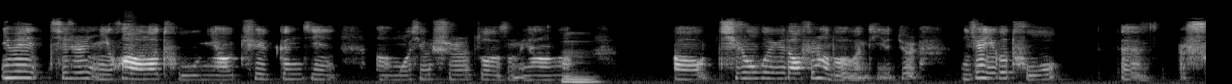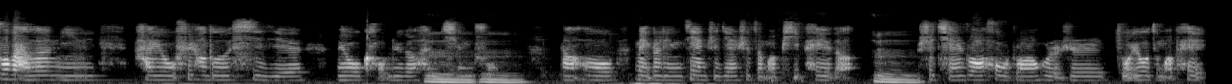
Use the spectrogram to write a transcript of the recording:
因为其实你画完了图，你要去跟进，嗯、模型师做的怎么样了？嗯呃，其中会遇到非常多的问题，就是你这一个图，呃，说白了，你还有非常多的细节没有考虑的很嗯清楚。嗯然后每个零件之间是怎么匹配的，嗯是前装后装或者是左右怎么配，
